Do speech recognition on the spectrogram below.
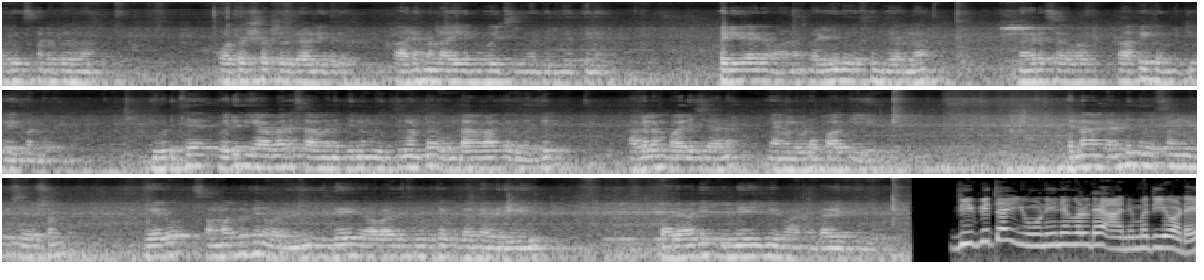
സർവീസ് നടത്തുന്ന ഓട്ടോറിക്ഷ തൊഴിലാളികൾ കാലങ്ങളായി അനുഭവിച്ചിരുന്ന ദുരിതത്തിന് പരിഹാരമാണ് കഴിഞ്ഞ ദിവസം ചേർന്ന നഗരസഭ ട്രാഫിക് കമ്മിറ്റി കൈക്കൊണ്ടത്. ഇവിടുത്തെ ഒരു വ്യാപാര സ്ഥാപനത്തിനും ബുദ്ധിമുട്ട് ഉണ്ടാകാത്ത വിധത്തിൽ അകലം പാലിച്ചാണ് ഞങ്ങളിവിടെ പാർക്ക് ചെയ്തത് എന്നാൽ രണ്ട് ദിവസങ്ങൾക്ക് ശേഷം ഏതോ സമ്മർദ്ദത്തിന് വഴങ്ങി ഇതേ വ്യാപാര സുഹൃത്തുക്കൾ തന്നെ വരികയും പരാതി ഉന്നയിക്കുകയുമാണ് ഉണ്ടായിരിക്കുന്നത്. വിവിധ യൂണിയനുകളുടെ അനുമതിയോടെ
